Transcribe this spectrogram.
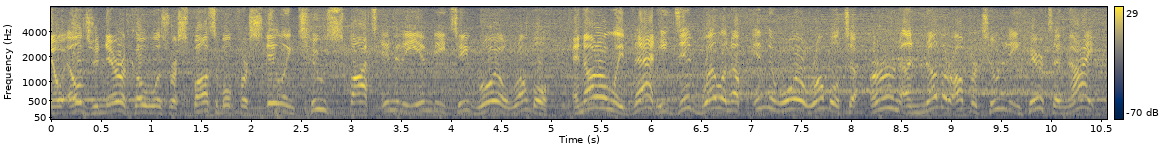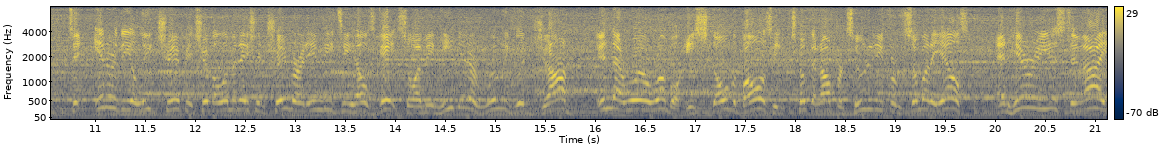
know, El Generico was responsible for stealing two spots into the MDT Royal Rumble, and not only that, he did well enough in the Royal Rumble to earn another opportunity here tonight to enter the Elite Championship Elimination Chamber at MDT Hell's Gate. So, I mean, he did a really good job in that Royal Rumble. He stole the balls, he took an opportunity from somebody else, and here he is tonight,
